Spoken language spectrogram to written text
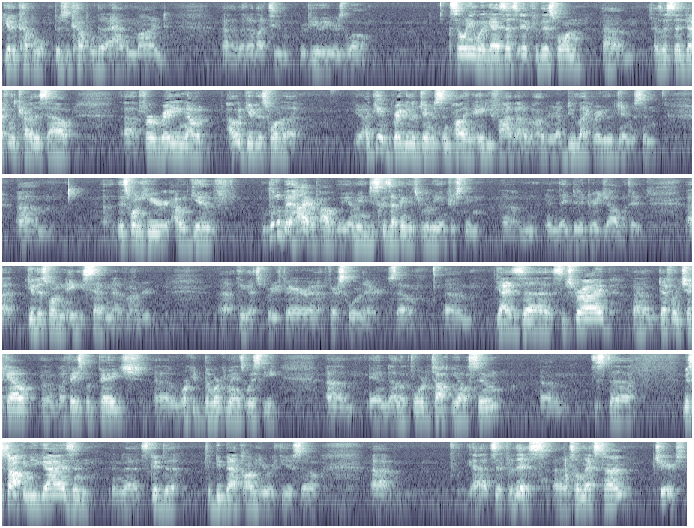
get a couple. There's a couple that I have in mind uh, that I'd like to review here as well. So anyway, guys, that's it for this one. Um, as I said, definitely try this out. Uh, for a rating, I would I would give this one a you know, I'd give regular Jameson probably an 85 out of 100. I do like regular Jameson. Um, uh, this one here, I would give a little bit higher probably. I mean, just because I think it's really interesting, um, and they did a great job with it. Uh, give this one an 87 out of 100. Uh, I think that's a pretty fair uh, fair score there. So, um, guys, uh, subscribe. Um, definitely check out uh, my Facebook page, uh, work the Working Man's Whiskey, um, and I look forward to talking to you all soon. Um, just miss talking to you guys, and and it's good to to be back on here with you. So, um, yeah, that's it for this. Until next time, cheers.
